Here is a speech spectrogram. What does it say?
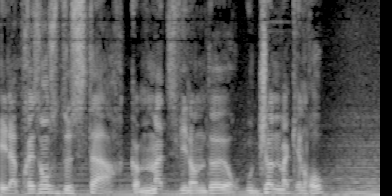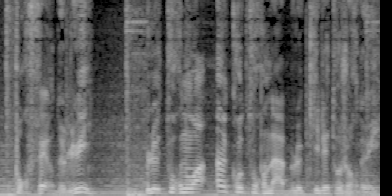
et la présence de stars comme Mats Wilander ou John McEnroe pour faire de lui le tournoi incontournable qu'il est aujourd'hui.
